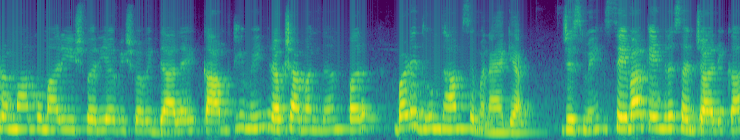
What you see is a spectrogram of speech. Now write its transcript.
ब्रह्मा कुमारी ईश्वरीय विश्वविद्यालय कामठी में रक्षाबंधन पर बड़े धूमधाम से मनाया गया, जिसमें सेवा केंद्र संचालिका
